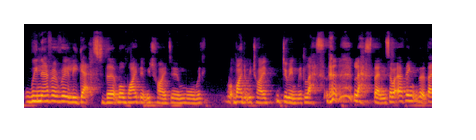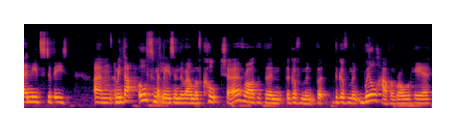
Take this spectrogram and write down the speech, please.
we never really get to the well why don't we try doing more with why don't we try doing with less less then? So i think that there needs to be um, i mean that ultimately is in the realm of culture rather than the government but the government will have a role here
